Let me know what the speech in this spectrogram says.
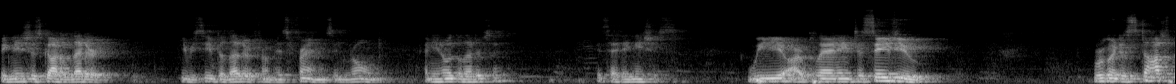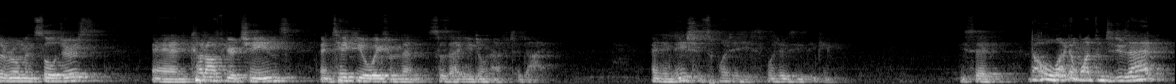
Ignatius got a letter. He received a letter from his friends in Rome. And you know what the letter said? It said, Ignatius, we are planning to save you. We're going to stop the Roman soldiers and cut off your chains and take you away from them so that you don't have to die. And Ignatius, what, he, what was he thinking? He said, No, I don't want them to do that.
